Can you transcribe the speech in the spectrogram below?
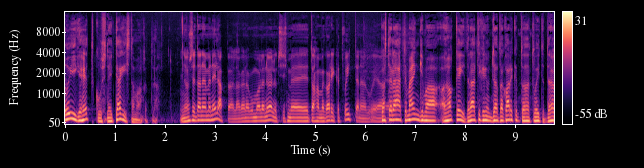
õige hetk, kus neid kägistama hakata no seda näeme neljapäeval, aga nagu ma olen öelnud, siis me tahame karikat võita nagu ja. kas te lähete mängima, okei okay,, te lähete ikkagi teada karikat tahate võita, te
